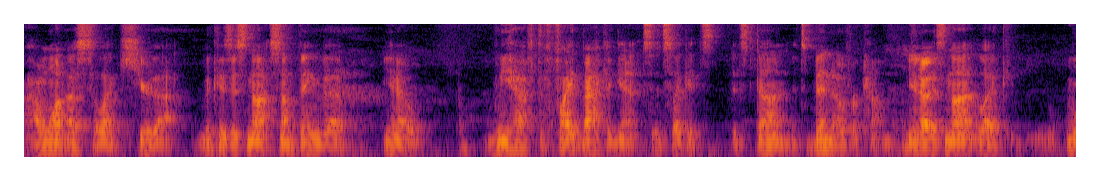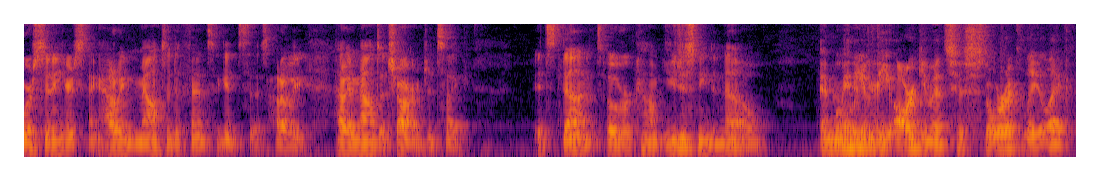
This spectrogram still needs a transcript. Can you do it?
I want us to like hear that because it's not something that you know we have to fight back against. It's like it's it's done. It's been overcome. You know, it's not like we're sitting here saying, "How do we mount a defense against this? How do we how do we mount a charge?" It's like it's done. It's overcome. You just need to know. And many of the arguments historically, like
